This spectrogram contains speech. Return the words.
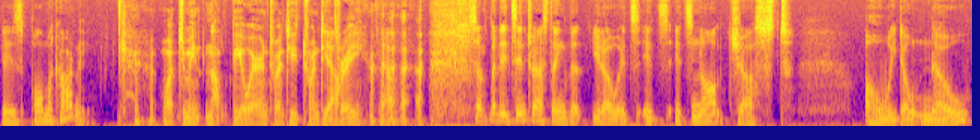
is Paul McCartney. What do you mean? Not be aware in 2023? Yeah. so, but it's interesting that you know it's it's it's not just oh we don't know.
